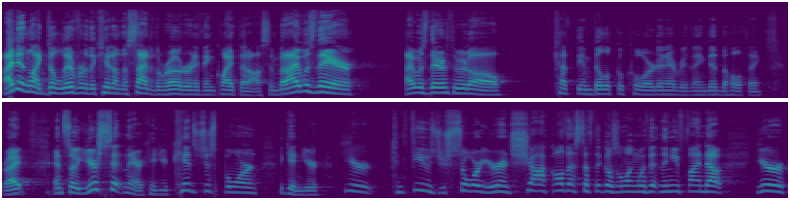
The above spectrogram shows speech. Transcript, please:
I didn't like deliver the kid on the side of the road or anything quite that awesome, but I was there. I was there through it all cut the umbilical cord and everything, did the whole thing, right? And so you're sitting there, okay, your kid's just born. Again, you're you're confused, you're sore, you're in shock, all that stuff that goes along with it. And then you find out your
